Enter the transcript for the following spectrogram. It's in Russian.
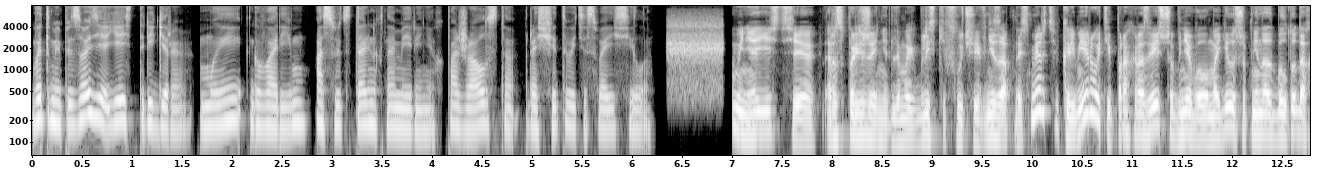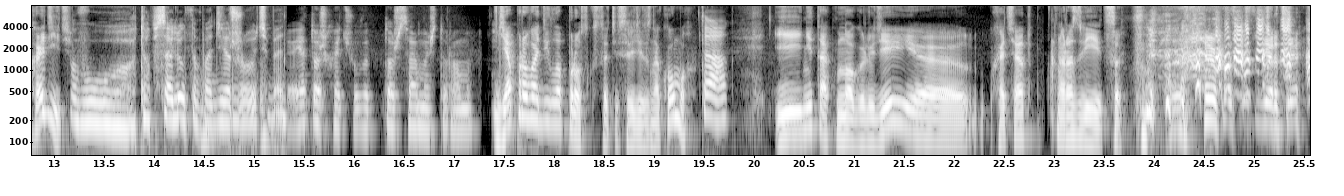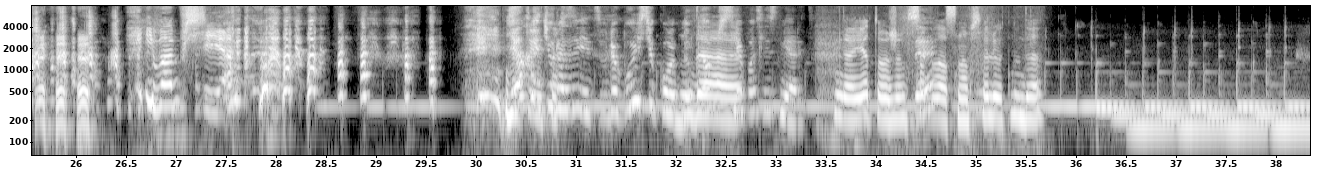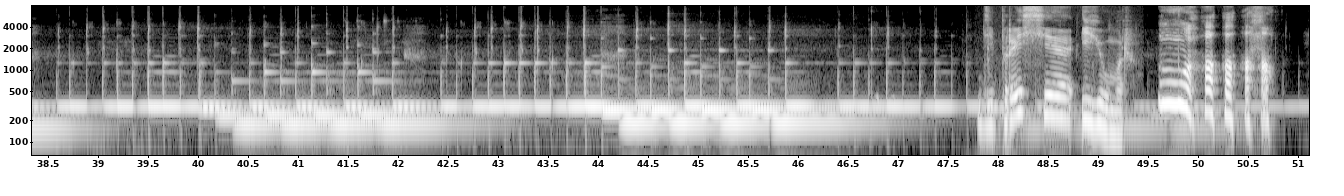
В этом эпизоде есть триггеры. Мы говорим о суицидальных намерениях. Пожалуйста, рассчитывайте свои силы. У меня есть э, распоряжение для моих близких в случае внезапной смерти кремировать и прах развеять, чтобы не было могилы, чтобы не надо было туда ходить. Вот, абсолютно поддерживаю тебя. Я тоже хочу вот то же самое, что Рома. Я проводил опрос, кстати, среди знакомых, Так, и не так много людей э, хотят развеяться после смерти. и вообще. Я хочу развеяться в любую секунду, в том числе после смерти. Да, я тоже согласна, абсолютно, да. Депрессия и юмор.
